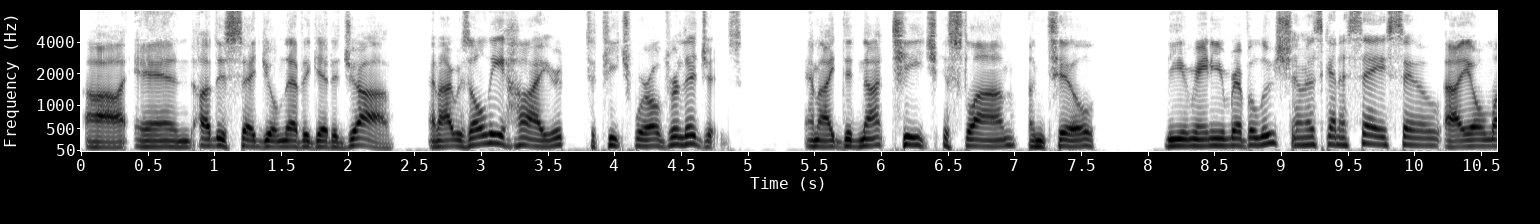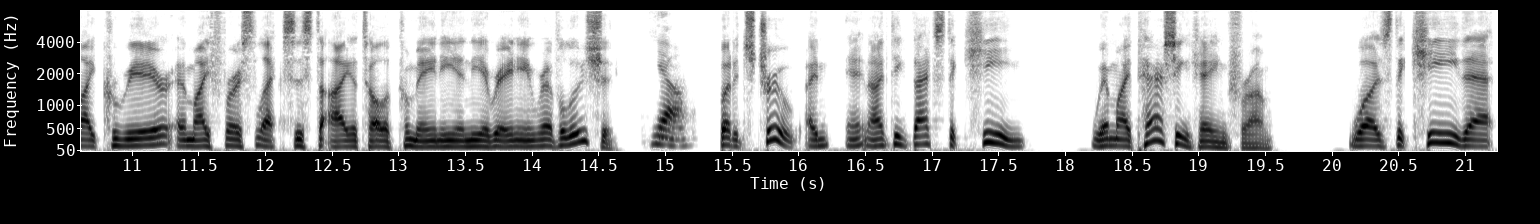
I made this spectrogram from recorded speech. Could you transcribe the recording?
Uh, and others said, "You'll never get a job." And I was only hired to teach world religions, and I did not teach Islam until the Iranian Revolution. I was going to say, so I owe my career and my first Lexus to Ayatollah Khomeini and the Iranian Revolution yeah, but it's true. And, and I think that's the key where my passion came from was the key that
